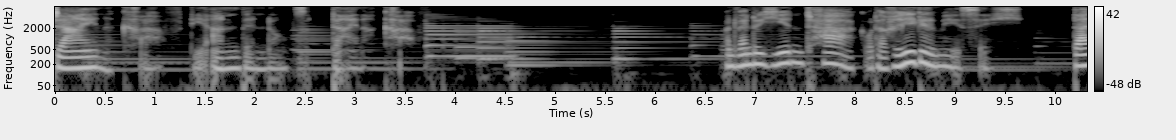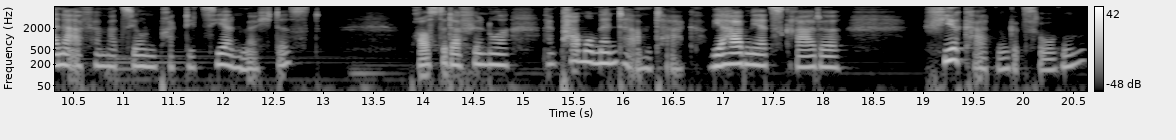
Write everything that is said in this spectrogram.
deine Kraft, die Anbindung zu deiner Und wenn du jeden Tag oder regelmäßig deine Affirmationen praktizieren möchtest, brauchst du dafür nur ein paar Momente am Tag. Wir haben jetzt gerade vier Karten gezogen,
